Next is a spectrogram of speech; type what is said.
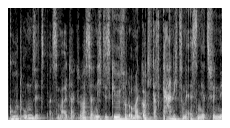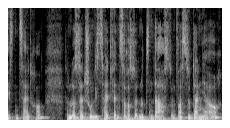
gut umsetzbar ist im Alltag. Du hast halt nicht das Gefühl von, oh mein Gott, ich darf gar nichts mehr essen jetzt für den nächsten Zeitraum, sondern du hast halt schon dieses Zeitfenster, was du halt nutzen darfst und was du dann ja auch,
